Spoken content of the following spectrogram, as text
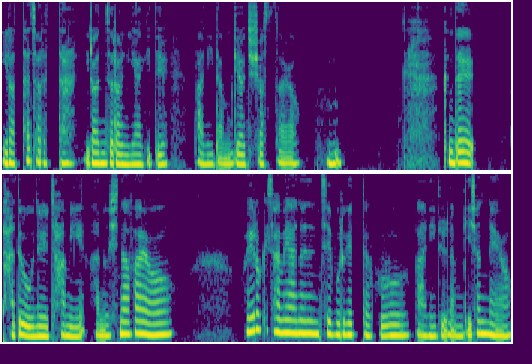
이렇다 저렇다, 이런저런 이야기들 많이 남겨주셨어요. 근데 다들 오늘 잠이 안 오시나 봐요. 왜 이렇게 잠이 안 오는지 모르겠다고 많이들 남기셨네요.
